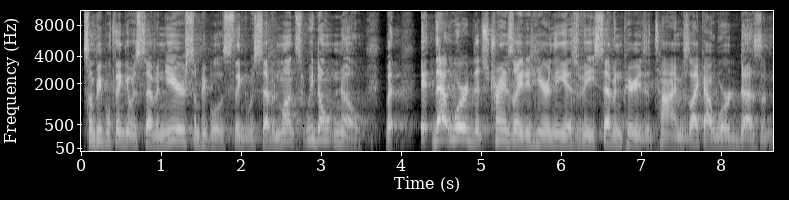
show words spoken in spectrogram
Some people think it was seven years, some people think it was seven months. We don't know. But it, that word that's translated here in the ESV, seven periods of time, is like our word dozen.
